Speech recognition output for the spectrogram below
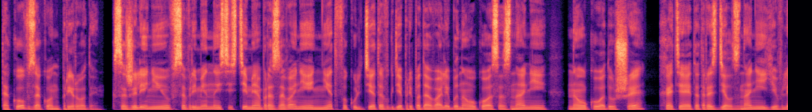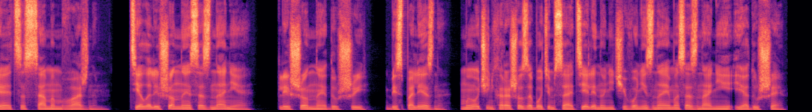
Таков закон природы. К сожалению, в современной системе образования нет факультетов, где преподавали бы науку о сознании, науку о душе, хотя этот раздел знаний является самым важным. Тело, лишенное сознания, лишенное души, бесполезно. Мы очень хорошо заботимся о теле, но ничего не знаем о сознании и о душе.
